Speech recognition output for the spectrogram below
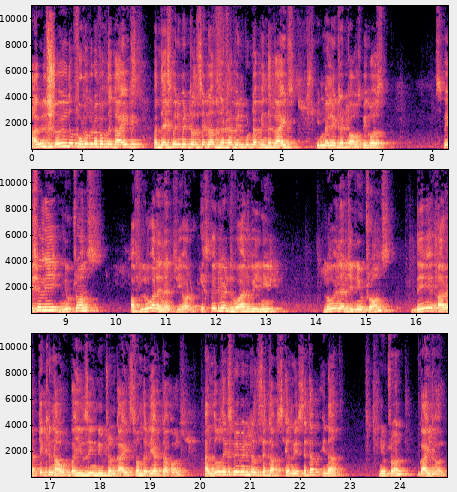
I will show you the photograph of the guides and the experimental setups that have been put up in the guides in my later talks because especially neutrons of lower energy or experiments where we need low energy neutrons they are taken out by using neutron guides from the reactor hall and those experimental setups can be set up in a neutron guide hall.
